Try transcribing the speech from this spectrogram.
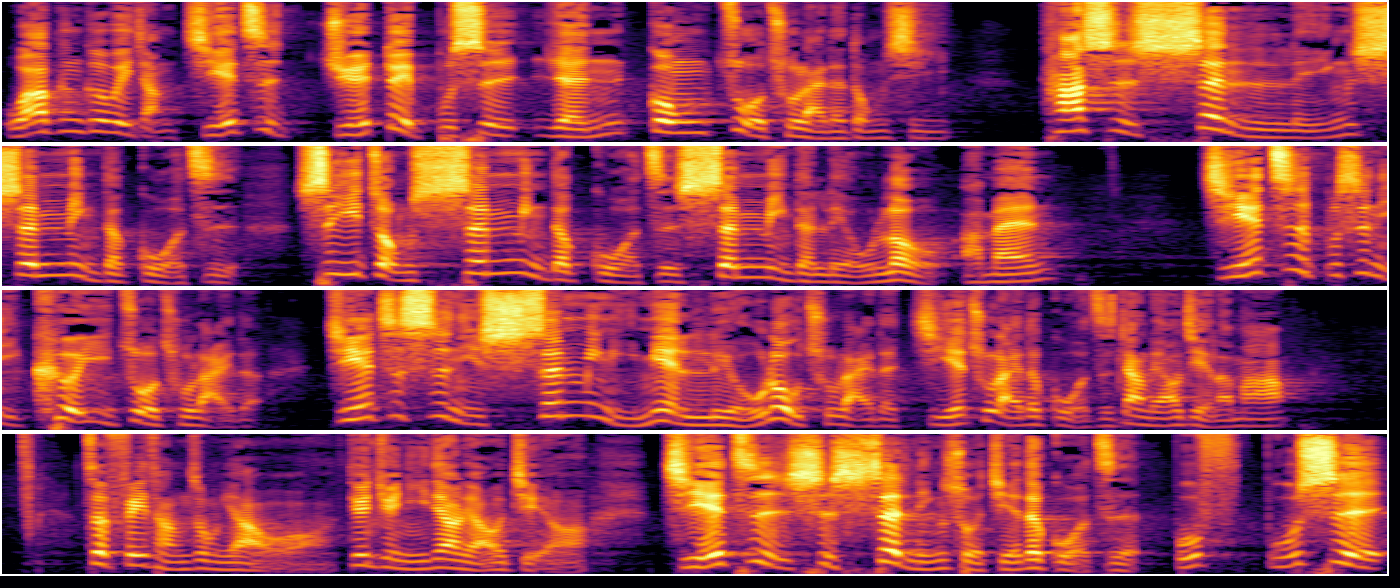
我要跟各位讲，节制绝对不是人工做出来的东西，它是圣灵生命的果子，是一种生命的果子，生命的流露。阿门。节制不是你刻意做出来的，节制是你生命里面流露出来的，结出来的果子。这样了解了吗？这非常重要哦，弟兄你一定要了解哦。节制是圣灵所结的果子，不不是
